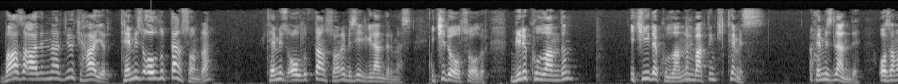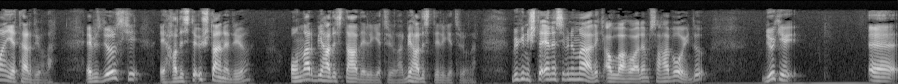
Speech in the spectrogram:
bazı alimler diyor ki hayır temiz olduktan sonra temiz olduktan sonra bizi ilgilendirmez. İki de olsa olur. Biri kullandın, ikiyi de kullandın, baktın ki temiz. Temizlendi. O zaman yeter diyorlar. E biz diyoruz ki e, hadiste üç tane diyor. Onlar bir hadis daha delil getiriyorlar. Bir hadis delil getiriyorlar. Bugün işte Enes İbni Malik, Allahu Alem sahabe oydu. Diyor ki e,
